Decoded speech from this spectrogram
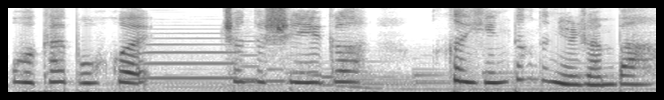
我该不会真的是一个很淫荡的女人吧？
